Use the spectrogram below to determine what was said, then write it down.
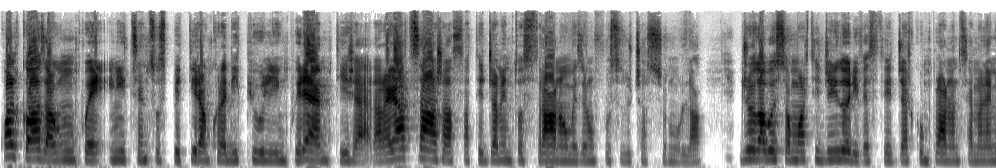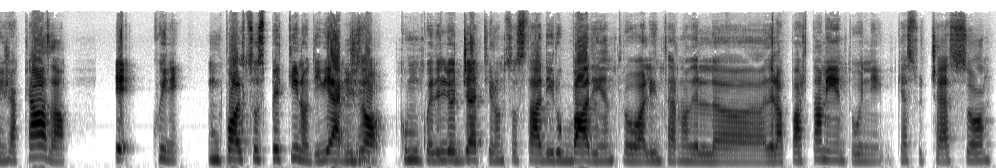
qualcosa comunque inizia a insospettire ancora di più gli inquirenti, cioè la ragazza ha questo atteggiamento strano come se non fosse successo nulla. Il giorno dopo che sono morti i genitori festeggia il compleanno insieme agli amici a casa e quindi un po' il sospettino ti viene, mm-hmm. ci sono comunque degli oggetti che non sono stati rubati dentro all'interno del, dell'appartamento, quindi che è successo?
